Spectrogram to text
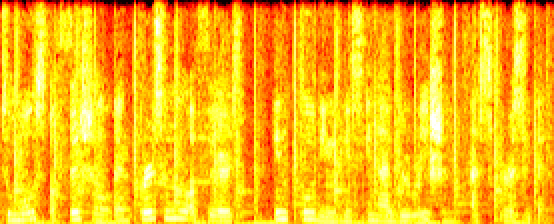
to most official and personal affairs, including his inauguration as president.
